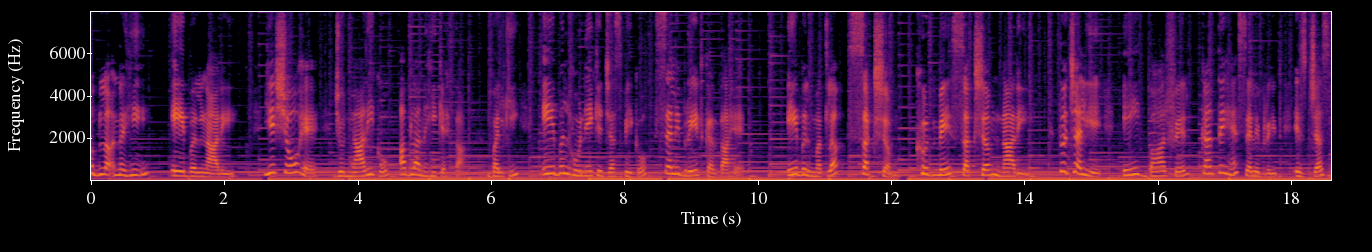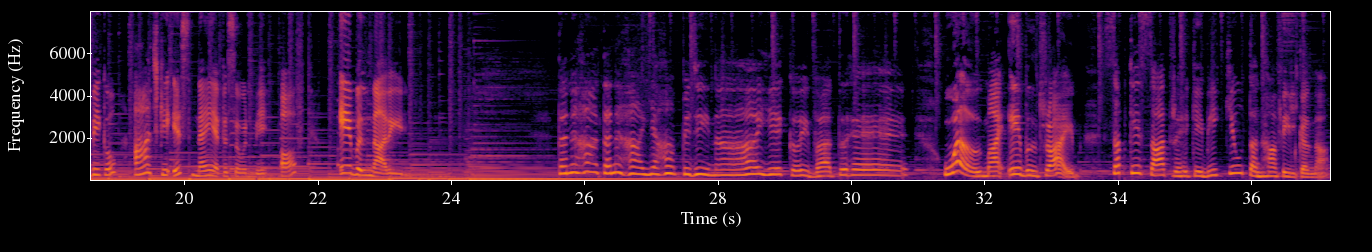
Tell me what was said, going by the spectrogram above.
अबला नहीं। एबल नारी। ये शो है जो नारी को अबला नहीं कहता, बल्कि एबल होने के जज्बे को सेलिब्रेट करता है। एबल मतलब सक्षम, खुद में सक्षम नारी। तो चलिए, एक बार फिर करते हैं सेलिब्रेट इस जज्बे को आज के इस नए एपिसोड में ऑफ़ एबल नारी। तनहा तनहा यहाँ पे जीना, ये कोई बात है। वेल माई एबल ट्राइब सबके साथ रह के भी क्यों तनहा फील करना?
